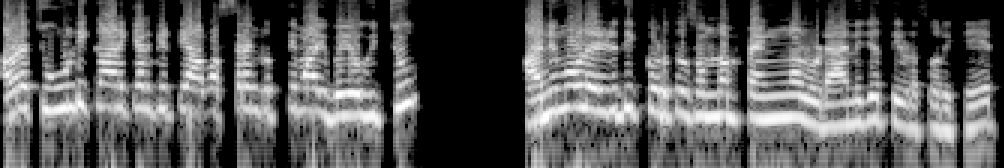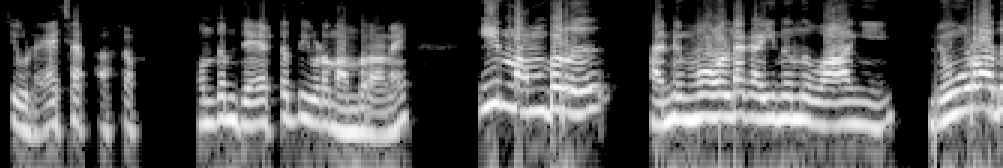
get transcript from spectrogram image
അവരെ ചൂണ്ടിക്കാണിക്കാൻ കിട്ടിയ അവസരം കൃത്യമായി ഉപയോഗിച്ചു. അനുമോൾ എഴുതി കൊടുത്ത സ്വന്തം പെങ്ങളുടെ അനുജത്തിയുടെ സോറി ചേച്ചിയുടെ സ്വന്തം ജ്യേഷ്ഠത്തിയുടെ നമ്പറാണ് ഈ നമ്പർ അനുമോളുടെ കയ്യിൽ നിന്ന് വാങ്ങി നൂറ അത്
